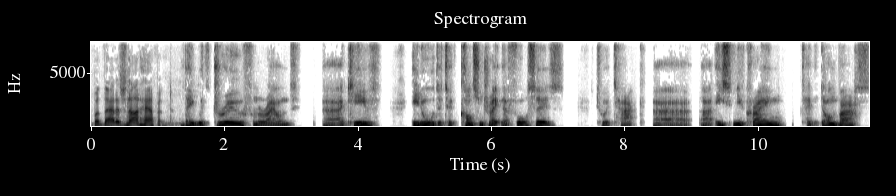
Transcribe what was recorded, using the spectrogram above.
but that has not happened. They withdrew from around uh, Kiev in order to concentrate their forces, to attack uh, uh, eastern Ukraine, take the Donbass,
